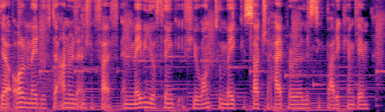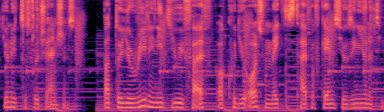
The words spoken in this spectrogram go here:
They are all made with the Unreal Engine 5 and maybe you think if you want to make such a hyper-realistic bodycam game you need to switch engines. But do you really need UE5 or could you also make this type of games using Unity?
